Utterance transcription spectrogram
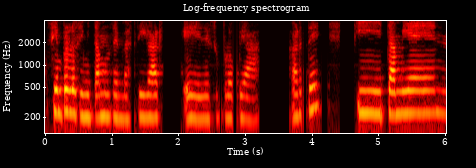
siempre los invitamos a investigar eh, de su propia parte. Y también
